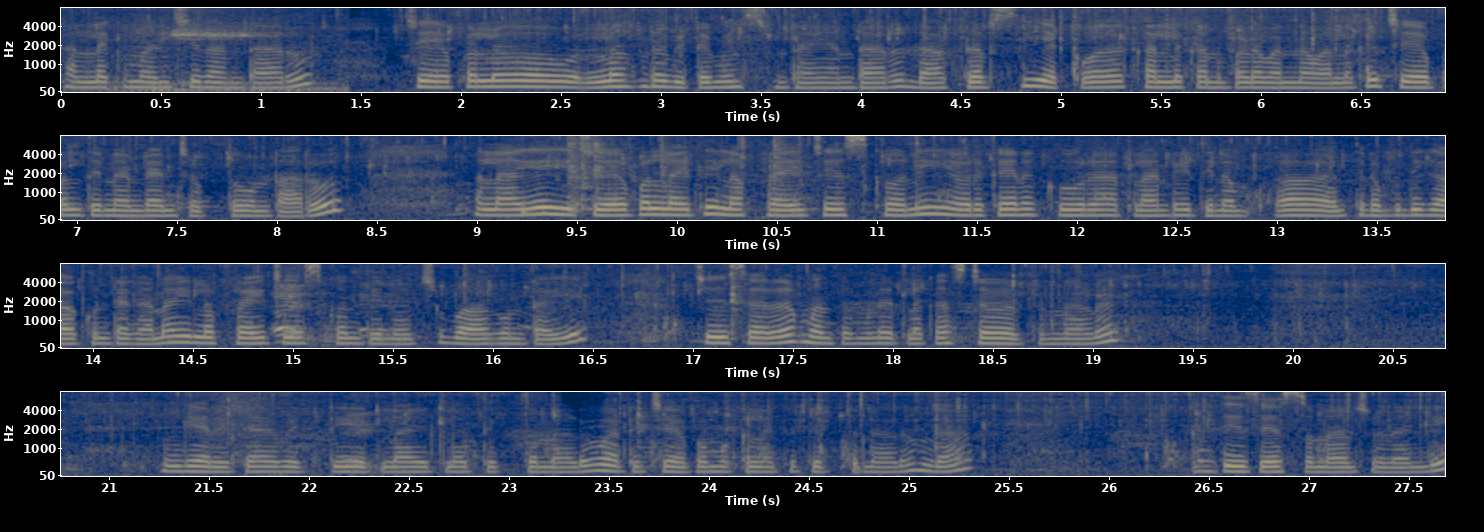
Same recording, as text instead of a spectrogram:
కళ్ళకి మంచిది అంటారు చేపలలో కూడా విటమిన్స్ ఉంటాయి అంటారు డాక్టర్స్ ఎక్కువగా కళ్ళు కనపడవన్న వాళ్ళకి చేపలు తినండి అని చెప్తూ ఉంటారు. అలాగే ఈ చేపలను అయితే ఇలా ఫ్రై చేసుకొని ఎవరికైనా కూర అట్లాంటివి తిన తినబుద్ధి కాకుంటే కానీ ఇలా ఫ్రై చేసుకొని తినొచ్చు బాగుంటాయి. చూసారా? మన తమ్ముడు ఎట్లా కష్టపడుతున్నాడు. గరిట పెట్టి ఇట్లా ఇట్లా తిప్పుతున్నాడు వాటి చేప ముక్కలు అయితే తిప్పుతున్నాడు. ఇంకా తీసేస్తున్నాడు చూడండి.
